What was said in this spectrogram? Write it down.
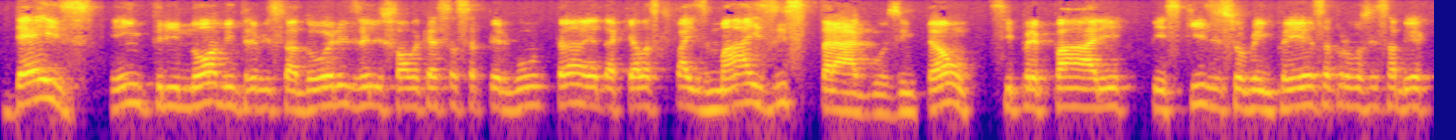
10 entre 9 entrevistadores, eles falam que essa, essa pergunta é daquelas que faz mais estragos. Então, se prepare, pesquise sobre a empresa para você saber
